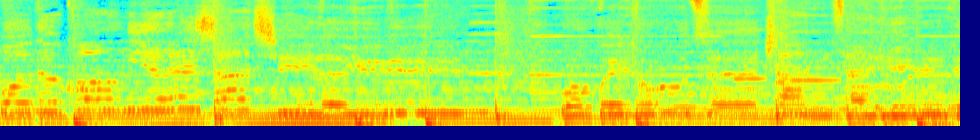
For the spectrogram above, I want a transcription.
我的旷野下起了雨，我会独自站在雨里，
